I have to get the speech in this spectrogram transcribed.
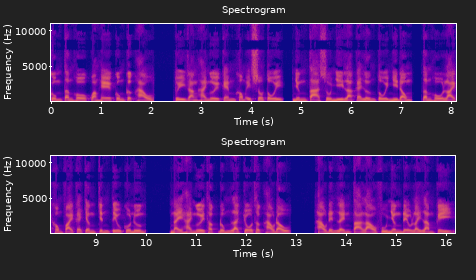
Cùng Tân Hồ quan hệ cũng cực hảo. Tuy rằng hai người kém không ít số tuổi, nhưng tạ Xu Nhi là cái lớn tuổi nhi đồng, Tân Hồ lại không phải cái chân chính tiểu cô nương, này hai người thật đúng là chỗ thật hảo đâu. Hảo đến lệnh tạ lão phu nhân đều lấy làm kỳ.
